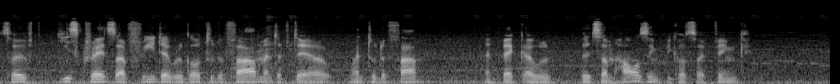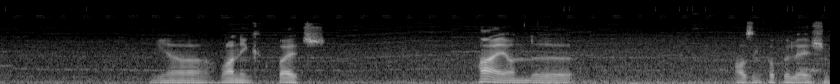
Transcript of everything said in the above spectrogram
so if these crates are free, they will go to the farm, and if they went to the farm and back, I will build some housing because I think we are running quite high on the housing population.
